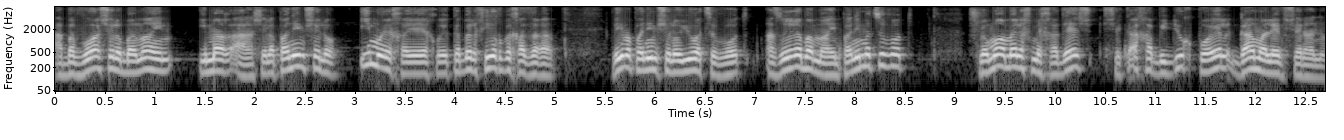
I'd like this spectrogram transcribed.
הבבואה שלו במים היא מראה של הפנים שלו. אם הוא יחייך, הוא יקבל חיוך בחזרה. ואם הפנים שלו יהיו עצובות, אז הוא יראה במים פנים עצובות. שלמה המלך מחדש שככה בדיוק פועל גם הלב שלנו.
